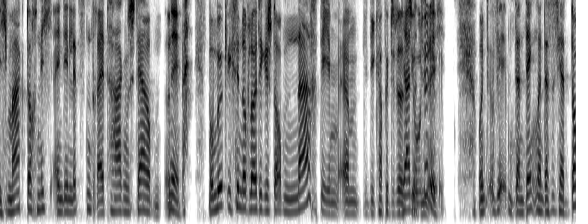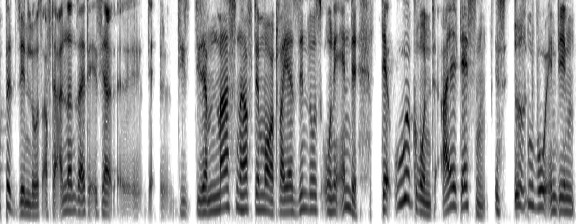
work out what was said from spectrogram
ich mag doch nicht in den letzten drei Tagen sterben. Nee. Womöglich sind noch Leute gestorben nachdem ähm, die, die Kapitulation. Ja, natürlich. Und dann denkt man, das ist ja doppelt sinnlos. Auf der anderen Seite ist ja äh, die, dieser massenhafte Mord war ja sinnlos ohne Ende. Der Urgrund all dessen ist irgendwo in den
